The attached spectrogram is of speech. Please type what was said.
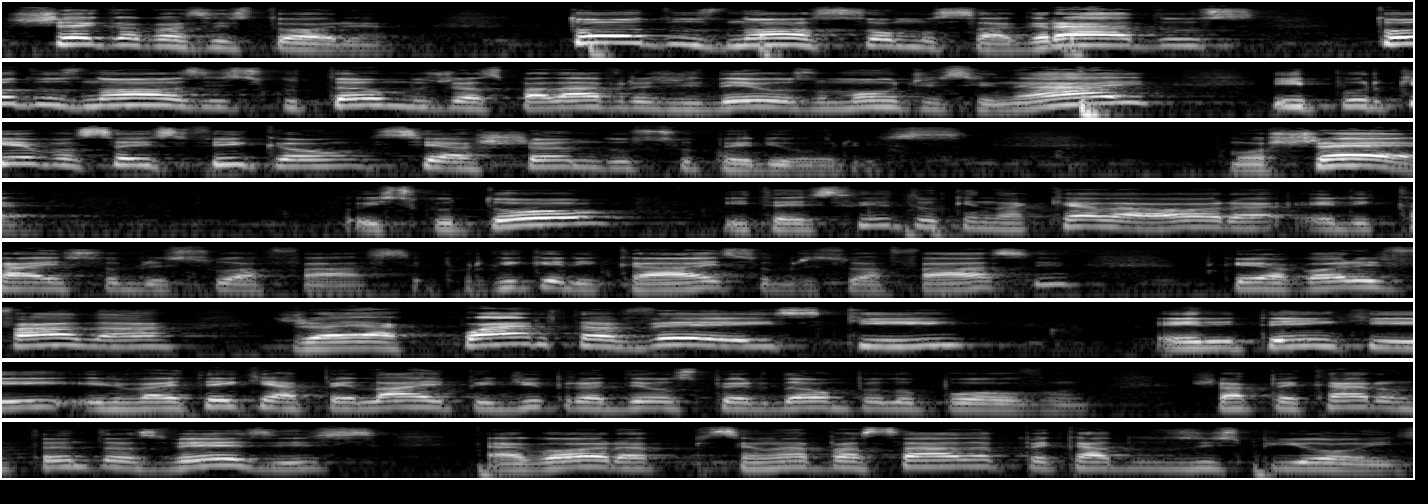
chega com essa história. Todos nós somos sagrados, todos nós escutamos as palavras de Deus no Monte Sinai, e por que vocês ficam se achando superiores? Moshe escutou, e está escrito que naquela hora ele cai sobre sua face. Por que, que ele cai sobre sua face? Porque agora ele fala, já é a quarta vez que ele tem que ele vai ter que apelar e pedir para Deus perdão pelo povo. Já pecaram tantas vezes, agora semana passada pecado dos espiões.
